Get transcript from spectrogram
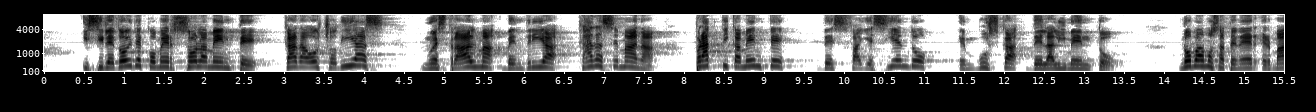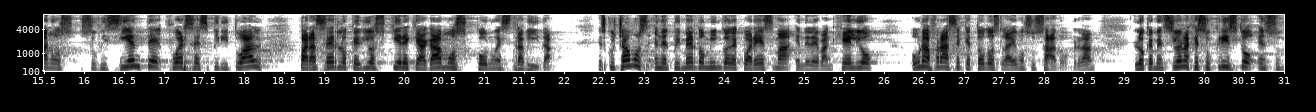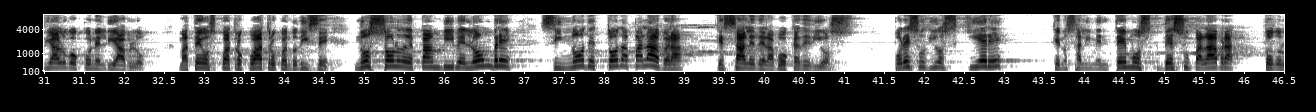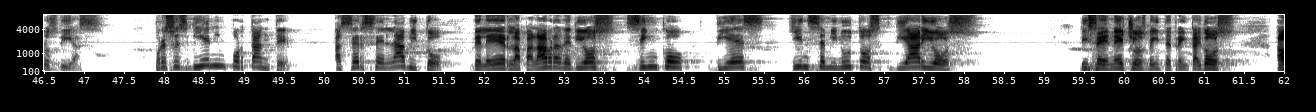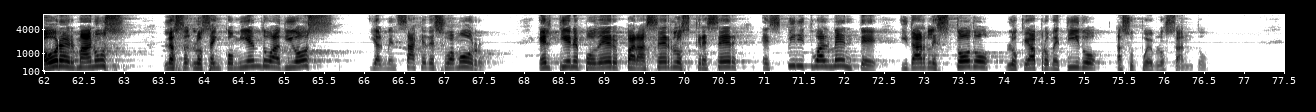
y si le doy de comer solamente cada ocho días, nuestra alma vendría cada semana prácticamente desfalleciendo en busca del alimento. No vamos a tener, hermanos, suficiente fuerza espiritual para hacer lo que Dios quiere que hagamos con nuestra vida. Escuchamos en el primer domingo de Cuaresma en el Evangelio una frase que todos la hemos usado, ¿verdad? Lo que menciona Jesucristo en su diálogo con el diablo. Mateos 4:4 cuando dice, no solo de pan vive el hombre, sino de toda palabra que sale de la boca de Dios. Por eso Dios quiere que nos alimentemos de su palabra todos los días. Por eso es bien importante hacerse el hábito de leer la palabra de Dios 5, 10, 15 minutos diarios. Dice en Hechos 20:32, ahora hermanos, los, los encomiendo a Dios y al mensaje de su amor. Él tiene poder para hacerlos crecer espiritualmente y darles todo lo que ha prometido a su pueblo santo.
